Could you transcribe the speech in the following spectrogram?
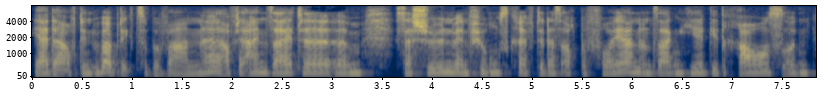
Ja, da auch den Überblick zu bewahren. Ne? Auf der einen Seite ähm, ist das schön, wenn Führungskräfte das auch befeuern und sagen, hier geht raus und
